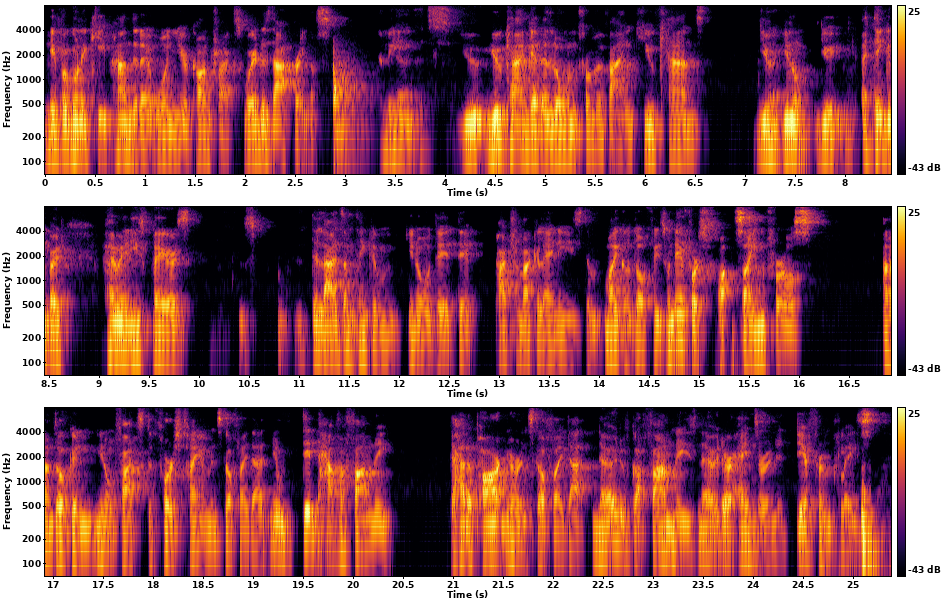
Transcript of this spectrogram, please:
If we're going to keep handing out one year contracts, where does that bring us? I mean, yeah, it's you you can't get a loan from a bank. You can't. You Yeah. you know you. I think about how many of these players, the lads. I'm thinking, you know, the the Patrick McEleney's, the Michael Duffy's, when they first signed for us, and I'm talking, you know, Fats the first time and stuff like that. You know, didn't have a family. They had a partner and stuff like that. Now they've got families. Now their heads are in a different place.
